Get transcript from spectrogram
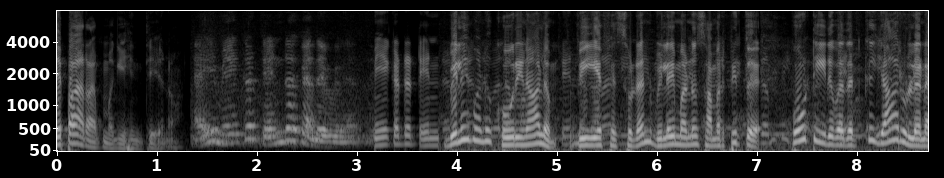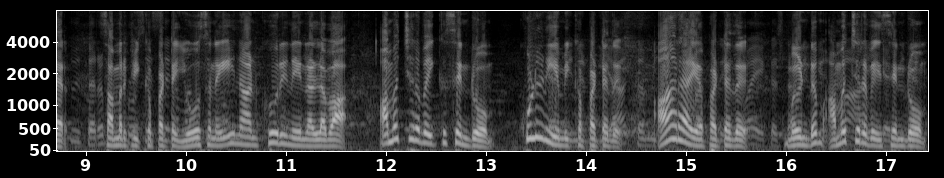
දෙපාරක්ම ගිහින් තියෙනවා. ඇයි මේක ටෙන්ඩර් කැඳෙව්වේ? මේකට ටෙන් விலைமனு கோரினாலும் விஎஃப்எஸ் உடன் விலைமனு சமர்ப்பித்து போட்டியிடுவதற்கு யாருள்ளனர் சமர்ப்பிக்கப்பட்ட யோசனையை நான் கூறினேன் அல்லவா அமைச்சரவைக்கு சென்றோம் குழு நியமிக்கப்பட்டது ஆராயப்பட்டது மீண்டும் அமைச்சரவை சென்றோம்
